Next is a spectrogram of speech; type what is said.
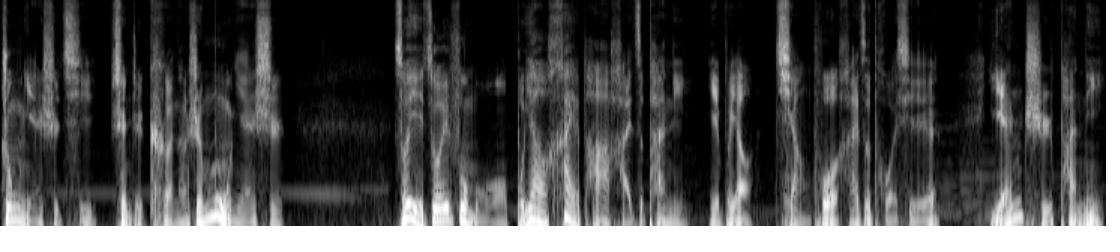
中年时期，甚至可能是暮年时。所以，作为父母，不要害怕孩子叛逆，也不要强迫孩子妥协。延迟叛逆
